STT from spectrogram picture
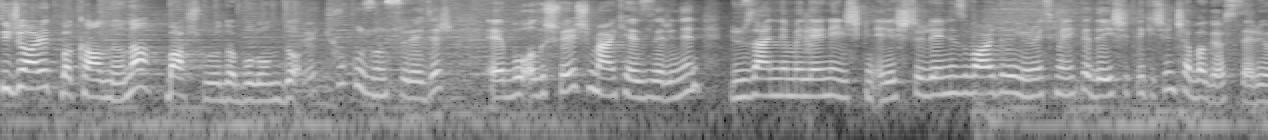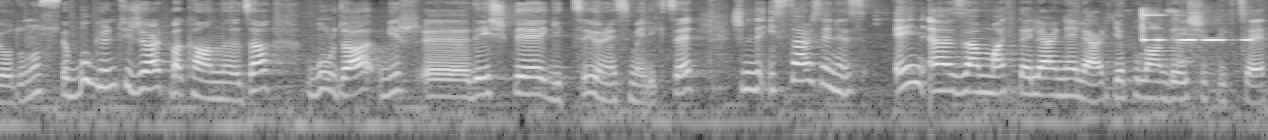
Ticaret Bakanlığı'na başvuruda bulundu. Çok uzun süredir e, bu alışveriş merkezlerinin düzenlemelerine ilişkin eleştirileriniz vardı ve yönetmelikte değişiklik için çaba gösteriyordunuz. Ve bugün Ticaret Bakanlığı da burada bir e, değişikliğe gitti yönetmelikte. Şimdi isterseniz en elzem maddeler neler yapılan değişiklikte?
